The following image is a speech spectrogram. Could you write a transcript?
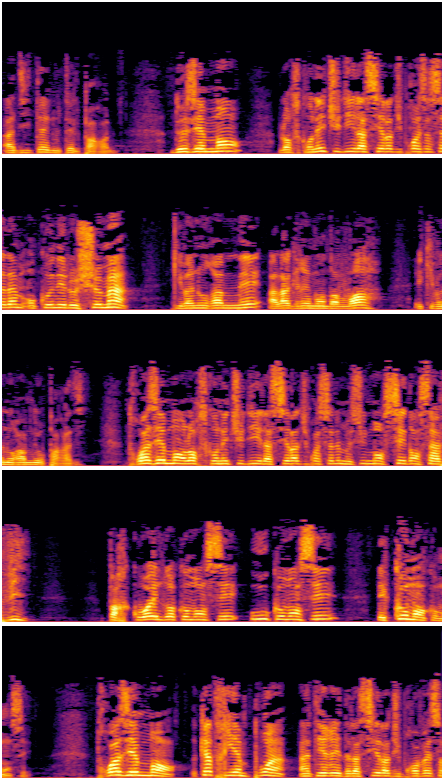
a dit telle ou telle parole. Deuxièmement, lorsqu'on étudie la sirah du prophète sallam, on connaît le chemin qui va nous ramener à l'agrément d'Allah et qui va nous ramener au paradis. Troisièmement, lorsqu'on étudie la sirah du prophète, le musulman sait dans sa vie par quoi il doit commencer, où commencer et comment commencer. Troisièmement, quatrième point, intérêt de la sirah du prophète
